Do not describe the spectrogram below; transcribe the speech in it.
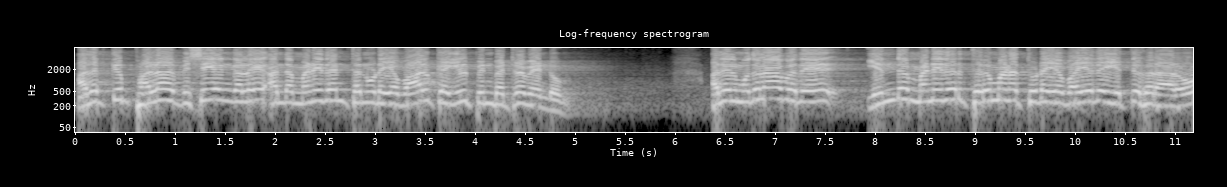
அதற்கு பல விஷயங்களை அந்த மனிதன் தன்னுடைய வாழ்க்கையில் பின்பற்ற வேண்டும். அதில் முதலாவது எந்த மனிதர் திருமணத்துடைய வயதை எத்துகிறாரோ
